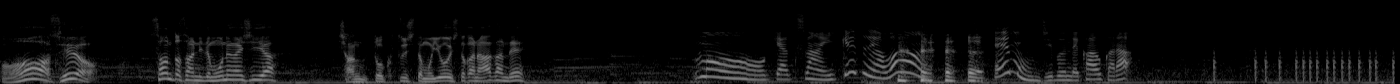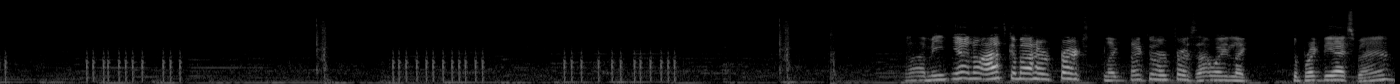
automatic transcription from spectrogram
ああせや。サンタさんにでもお願いしや。ちゃんと靴下も用意しとかなあかんで。もうお客さんいけずやわ。ええもん自分で買うから I mean, yeah, no, ask about her first. Like, talk to her first. That way, like, to break the ice, man.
